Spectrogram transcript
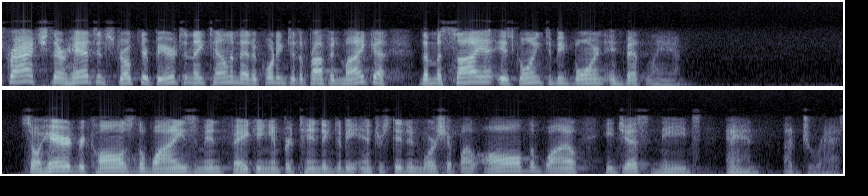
scratch their heads and stroke their beards, and they tell him that according to the prophet Micah, the Messiah is going to be born in Bethlehem. So Herod recalls the wise men faking and pretending to be interested in worship while all the while he just needs an address.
